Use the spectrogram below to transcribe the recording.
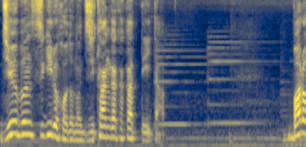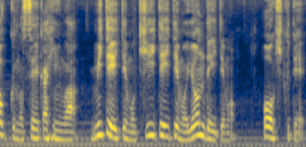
十分すぎるほどの時間がかかっていた。バロックの成果品は見ていても聞いていても読んでいても大きくて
